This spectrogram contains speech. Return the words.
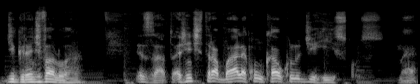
de grande valor. Né? Exato. A gente trabalha com cálculo de riscos, né?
